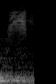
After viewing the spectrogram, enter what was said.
Killing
